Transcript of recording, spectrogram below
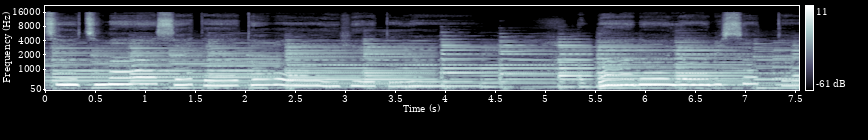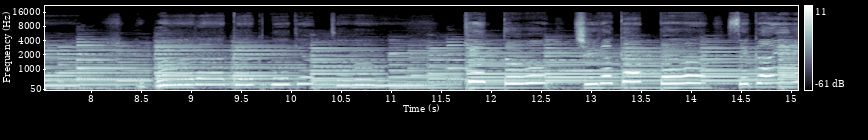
包ませて遠い人よ。泡のようにそっと柔らかくねぎゅっときっと散らかった世界。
